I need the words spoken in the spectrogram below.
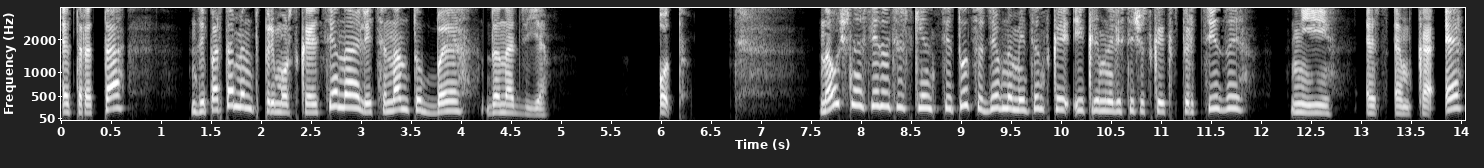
Этрета, департамент Приморская Сена, лейтенанту Б. Донадье. От. Научно-исследовательский институт судебно-медицинской и криминалистической экспертизы, НИИ СМКЭ,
